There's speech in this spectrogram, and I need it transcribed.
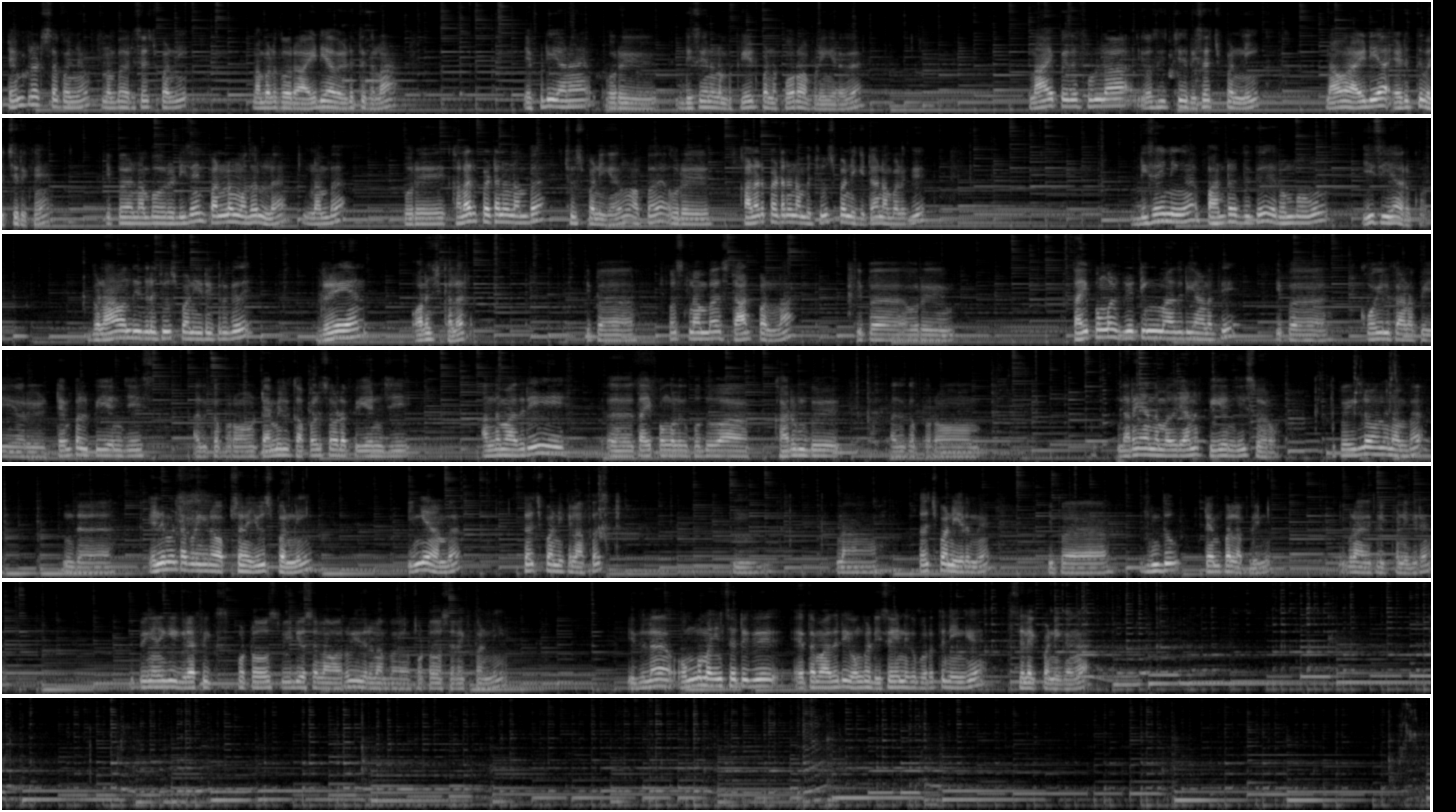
டெம்ப்ளெட்ஸை கொஞ்சம் நம்ம ரிசர்ச் பண்ணி நம்மளுக்கு ஒரு ஐடியாவை எடுத்துக்கலாம். எப்படியான ஒரு டிசைனை நம்ம க்ரியேட் பண்ண போகிறோம் அப்படிங்கிறத நான் இப்போ இதை ஃபுல்லாக யோசித்து ரிசர்ச் பண்ணி நான் ஒரு ஐடியா எடுத்து வச்சுருக்கேன். இப்போ நம்ம ஒரு டிசைன் பண்ண முதல்ல நம்ம ஒரு கலர் பேட்டர்னை நம்ம சூஸ் பண்ணிக்கணும். அப்போ ஒரு கலர் பேட்டர்னை நம்ம சூஸ் பண்ணிக்கிட்டால் நம்மளுக்கு டிசைனிங்கை பண்ணுறதுக்கு ரொம்பவும் ஈஸியாக இருக்கும். இப்போ நான் வந்து இதில் சூஸ் பண்ணியிருக்கிறது க்ரே அண்ட் ஆரஞ்ச் கலர் இப்போ ஃபர்ஸ்ட் நம்ம ஸ்டார்ட் பண்ணலாம். இப்போ ஒரு தைப்பொங்கல் க்ரீட்டிங் மாதிரியானது இப்போ கோயிலுக்கான பி ஒரு டெம்பிள் பிஎன்ஜிஸ் அதுக்கப்புறம் தமிழ் கப்பல்ஸோட பிஎன்ஜி அந்த மாதிரி தைப்பொங்கலுக்கு பொதுவாக கரும்பு அதுக்கப்புறம் நிறைய அந்த மாதிரியான பிஎன்ஜிஸ் வரும். இப்போ இதில் வந்து நம்ம இந்த எலிமெண்ட் அப்படிங்கிற ஆப்ஷனை யூஸ் பண்ணி இங்கே நம்ம சர்ச் பண்ணிக்கலாம் ஃபஸ்ட் நான் சர்ச் பண்ணியிருந்தேன். இப்போ இந்து டெம்பிள் அப்படின்னு இப்போ நான் இதை கிளிக் பண்ணிக்கிறேன். இப்போ இன்றைக்கி கிராஃபிக்ஸ் ஃபோட்டோஸ் வீடியோஸ் எல்லாம் வரும். இதில் நம்ம ஃபோட்டோவை செலக்ட் பண்ணி இதில் உங்கள் மைண்ட் செட்டுக்கு ஏற்ற மாதிரி உங்கள் டிசைனுக்கு பொறுத்து நீங்கள் செலக்ட் பண்ணிக்கோங்க.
